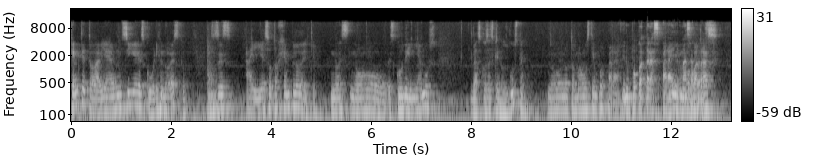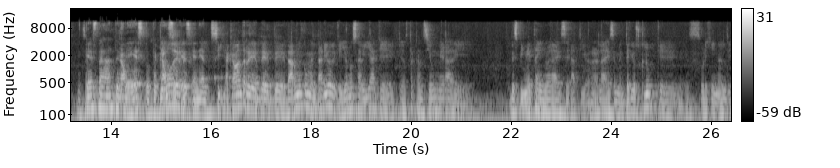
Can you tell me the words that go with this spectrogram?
gente todavía aún sigue descubriendo esto. Entonces, ahí es otro ejemplo de que no, es, no escudriñamos las cosas que nos gustan. No, no tomamos tiempo para ir un poco atrás, para ir, más atrás. ¿Qué está antes de esto? Que acabo de, que es genial. Sí, acaban de, de, darme un comentario de que yo no sabía que, que esta canción era de, de Spinetta y no era de Cerati, ¿verdad? La de Cementerios Club, que es original de,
